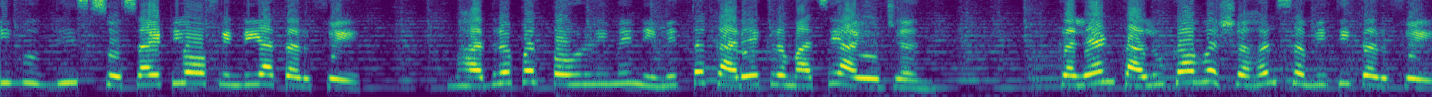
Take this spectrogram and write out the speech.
बुद्धिस्ट सोसायटी ऑफ इंडिया तर्फे भाद्रपद पौर्णिमेनिमित्त कार्यक्रमाचे आयोजन कल्याण तालुका व शहर समिती तर्फे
